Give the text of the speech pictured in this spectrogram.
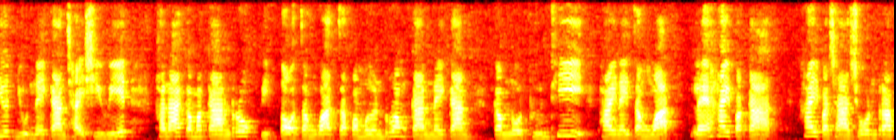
ยืดหยุ่นในการใช้ชีวิต คณะกรรมการโรคติดต่อจังหวัดจะประเมินร่วมกันในการกำหนดพื้นที่ภายในจังหวัด และให้ประกาศให้ประชาชนรับ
